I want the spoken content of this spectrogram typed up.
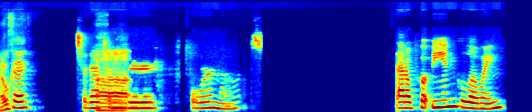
Okay. So that's Uh, another four motes. That'll put me in glowing.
